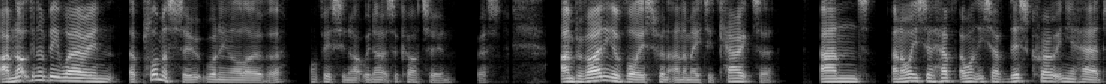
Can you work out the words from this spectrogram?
I'm not going to be wearing a plumber suit running all over. Obviously not. We know it's a cartoon, Chris. I'm providing a voice for an animated character. And and I want you to have I want you to have this quote in your head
